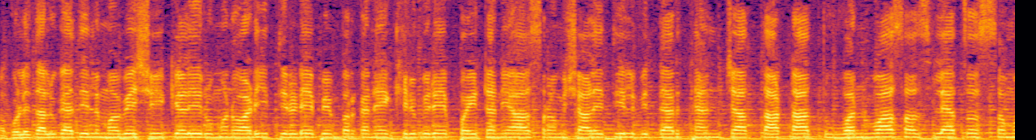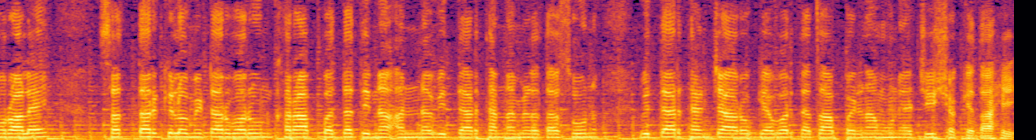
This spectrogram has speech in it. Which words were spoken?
अकोले तालुक्यातील मवेशी केळी रुमनवाडी तिरडे पिंपरकणे खिरविरे पैठण या आश्रमशाळेतील विद्यार्थ्यांच्या ताटात वनवास असल्याचं समोर आलंय. सत्तर किलोमीटर वरून खराब पद्धतीनं अन्न विद्यार्थ्यांना मिळत असून विद्यार्थ्यांच्या आरोग्यावर त्याचा परिणाम होण्याची शक्यता आहे.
